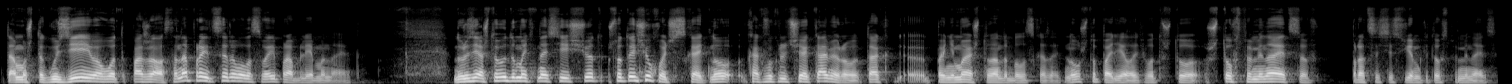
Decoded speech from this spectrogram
Потому что Гузеева, вот, пожалуйста, она проецировала свои проблемы на это. Друзья, что вы думаете на сей счет? Что-то еще хочется сказать, но как выключая камеру, так э, понимаю, что надо было сказать. Ну, что поделать, вот что, что вспоминается в процессе съемки, то вспоминается.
